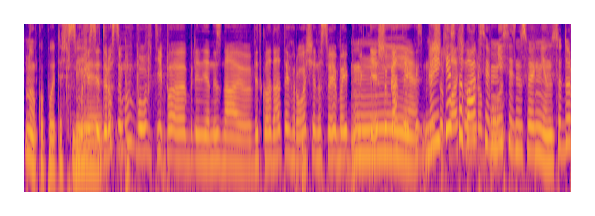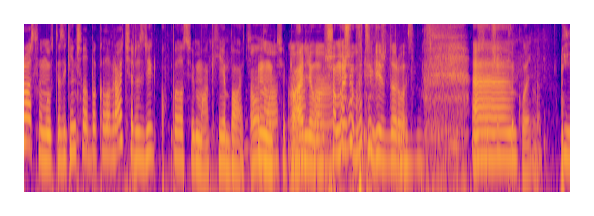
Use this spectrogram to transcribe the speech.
Ну, купити В собі. смислі, дорослий мов був, типа, блін, я не знаю, відкладати гроші на своє майбутнє, Ні. шукати якусь Ну, які 100 баксів в місяць на своє ні, ну це дорослий мув. Ти закінчила бакалаврат, через рік купила свій мак. Єбать. Ага, ну, типу, ага. алло, що може бути більш дорослим? Звучить Е, прикольно. І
